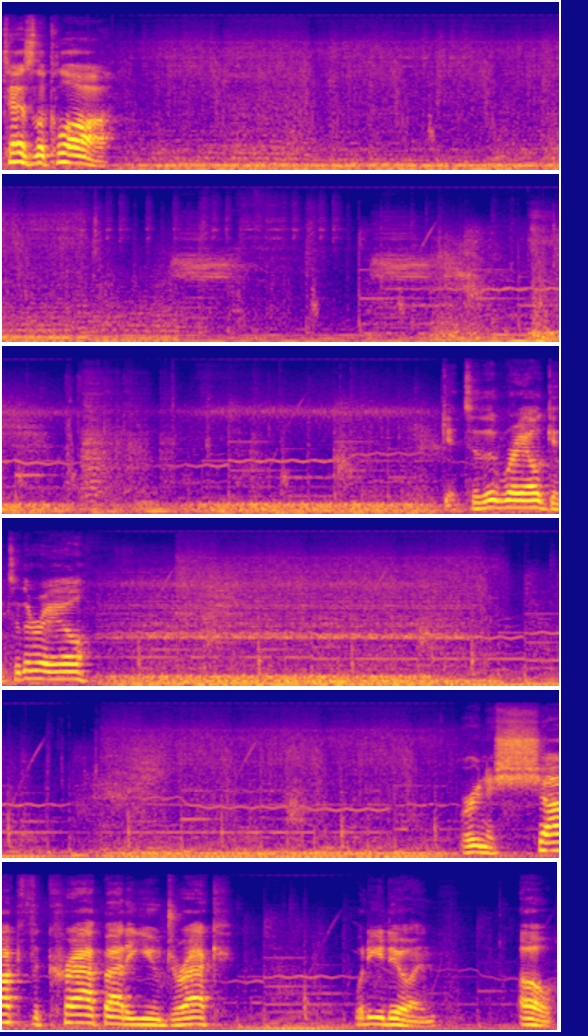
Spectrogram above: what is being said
Tesla Claw. Get to the rail, get to the rail. We're gonna shock the crap out of you, Drek. What are you doing? Oh.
